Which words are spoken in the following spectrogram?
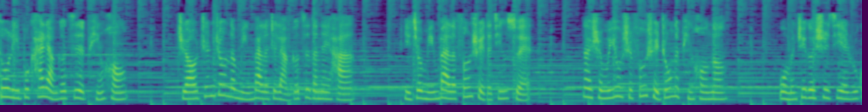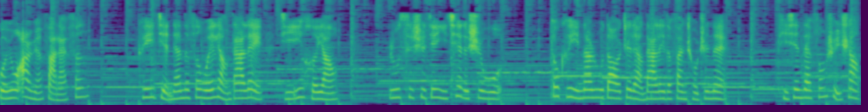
都离不开两个字：平衡。只要真正的明白了这两个字的内涵，也就明白了风水的精髓。那什么又是风水中的平衡呢？我们这个世界如果用二元法来分，可以简单的分为两大类，即阴和阳。如此，世间一切的事物都可以纳入到这两大类的范畴之内。体现在风水上。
